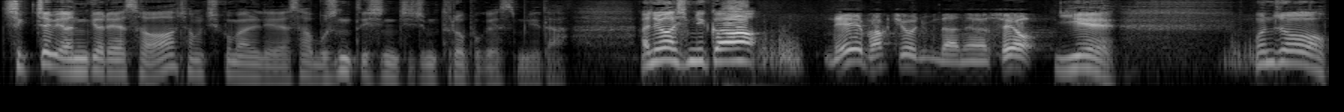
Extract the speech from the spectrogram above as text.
직접 연결해서 정치구말리에서 무슨 뜻인지 좀 들어보겠습니다. 안녕하십니까? 네, 박지원입니다. 안녕하세요. 예. 먼저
